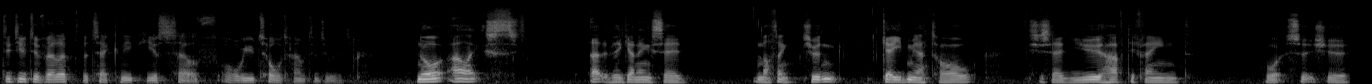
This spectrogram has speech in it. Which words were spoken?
Did you develop the technique yourself, or were you taught how to do it? No, Alex at the beginning said nothing. She wouldn't guide me at all. She said, You have to find what suits you.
